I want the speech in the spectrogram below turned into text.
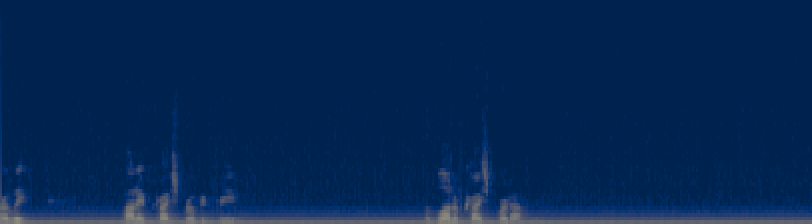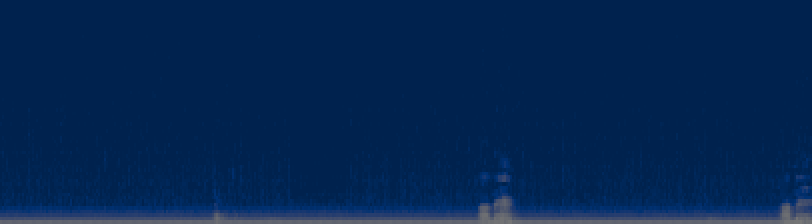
Charlie, body of Christ broken for you. The blood of Christ poured out for you. Amen. Amen.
